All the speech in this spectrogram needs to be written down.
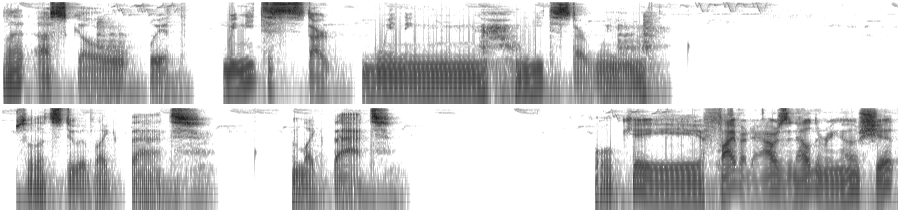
Let us go with. We need to start winning. We need to start winning. So let's do it like that. And like that. Okay. 500 hours in Elden Ring. Oh shit.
